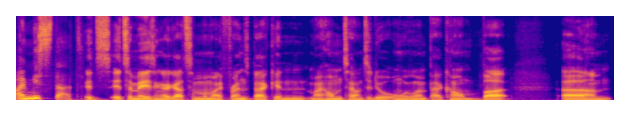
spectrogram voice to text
I miss that. It's it's amazing. I got some of my friends back in my hometown to do it when we went back home, but um,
